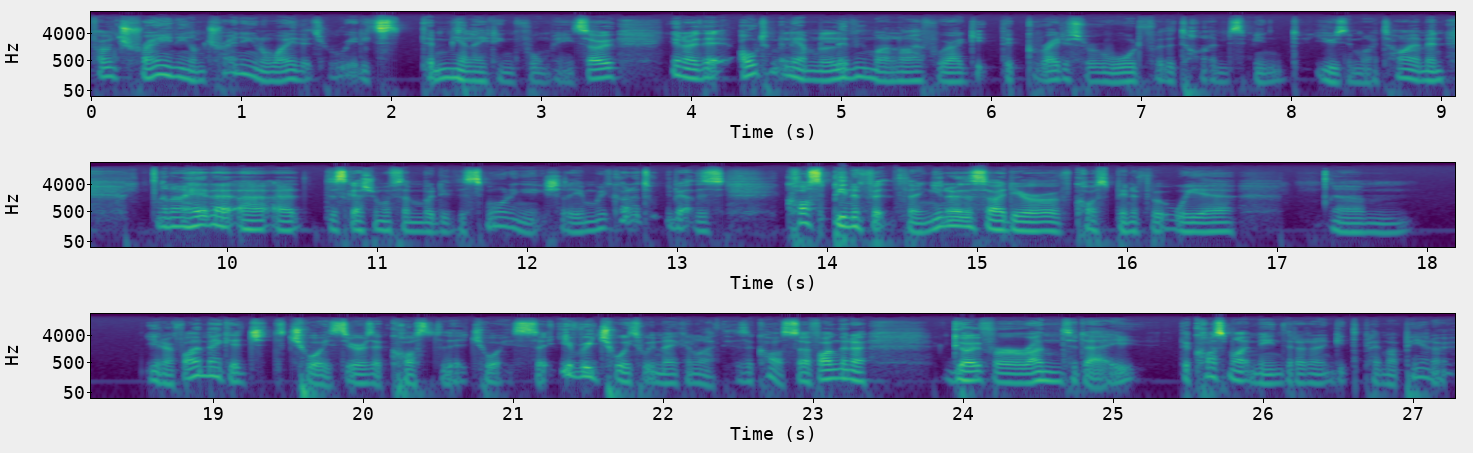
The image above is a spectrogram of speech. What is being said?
if I'm training, I'm training in a way that's really stimulating for me. So you know that ultimately I'm living my life where I get the greatest reward for the time spent using my time. And and I had a, a discussion with somebody this morning actually, and we kind of talked about this cost benefit thing. You know this idea of cost benefit where um, you know, if I make a choice, there is a cost to that choice. So every choice we make in life, there's a cost. So if I'm going to go for a run today, the cost might mean that I don't get to play my piano.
